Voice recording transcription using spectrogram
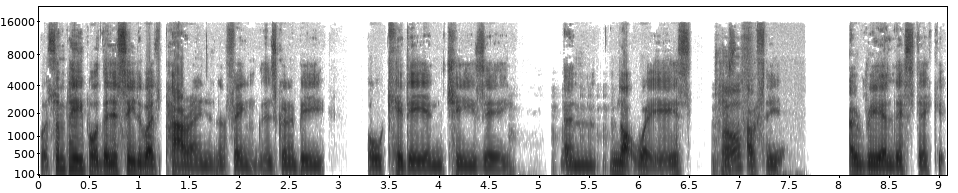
but some people they just see the words Power Rangers and think it's going to be all kiddie and cheesy, and not what it is. Which is 12? obviously a realistic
